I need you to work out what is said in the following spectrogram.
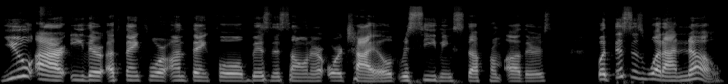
You are either a thankful or unthankful business owner or child receiving stuff from others. But this is what I know.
